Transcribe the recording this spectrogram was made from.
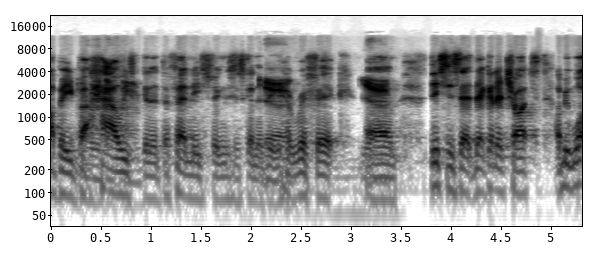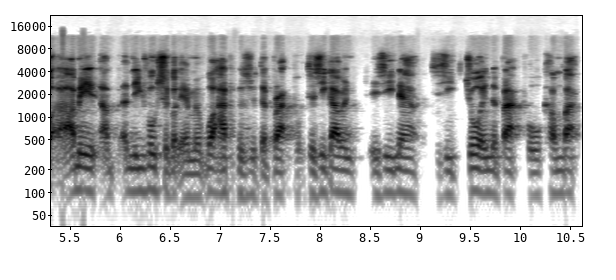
I mean, but how he's going to defend these things is going to yeah. be horrific. Yeah. Um, this is that they're going to try. I mean, what I mean, uh, and you've also got the. I mean, what happens with the Blackpool? Does he go and is he now? Does he join the Blackpool Combat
